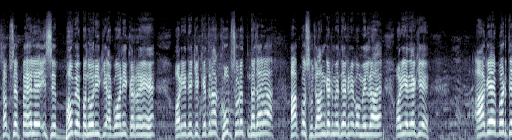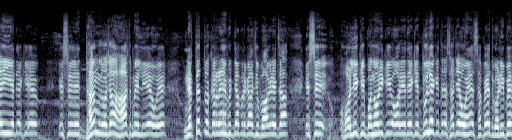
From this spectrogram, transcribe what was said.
सबसे पहले इस भव्य बनोरी की अगवानी कर रहे हैं और ये देखिए कितना खूबसूरत नज़ारा आपको सुजानगढ़ में देखने को मिल रहा है। और ये देखिए आगे बढ़ते ही ये देखिए इस धर्म ध्वजा हाथ में लिए हुए नेतृत्व कर रहे हैं विद्या प्रकाश जी बागरेचा इस होली की बनोरी की। और ये देखिए दूल्हे की तरह सजे हुए हैं सफ़ेद घोड़ी पे।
